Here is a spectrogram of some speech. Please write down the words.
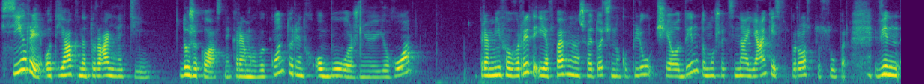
сірий, от як натуральна тінь. Дуже класний кремовий контурінг, обожнюю його. Прям мій фаворит, і я впевнена, що я точно куплю ще один, тому що ціна якість просто супер. Він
